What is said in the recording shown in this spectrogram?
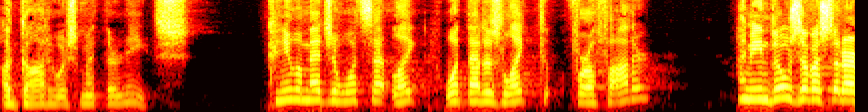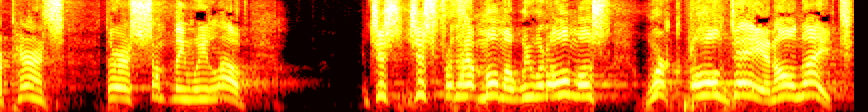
A God who has met their needs. Can you imagine what's that like, what that is like to, for a father? I mean, those of us that are parents, there is something we love. Just, just for that moment, we would almost work all day and all night.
